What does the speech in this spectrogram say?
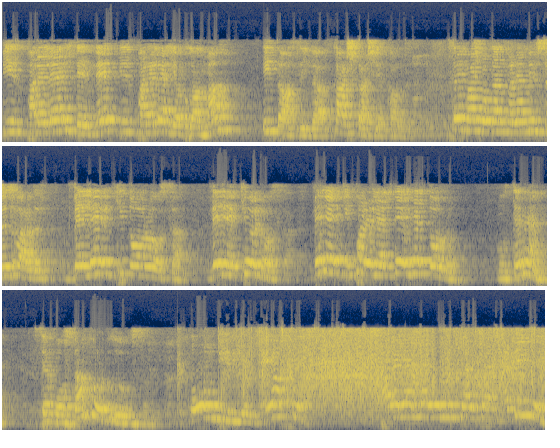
bir paralel devlet, bir paralel yapılanma iddiasıyla karşı karşıya kaldı. Sayın Başbakan'ın önemli bir sözü vardır. Velev ki doğru olsa, velev ki öyle olsa, velev ki paralel devlet doğru. Muhterem, sen bostan korkuluğu musun? 11 yıl ne yaptın? Paraleller olurken sen neredeydin?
